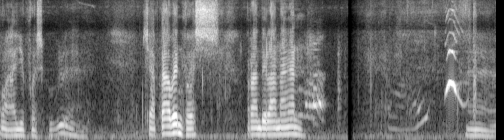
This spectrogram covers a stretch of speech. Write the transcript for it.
Wah, ayo bosku. Siap kawin, Bos. Rantai lanangan. Nah.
